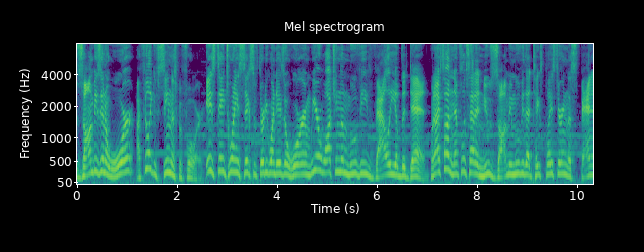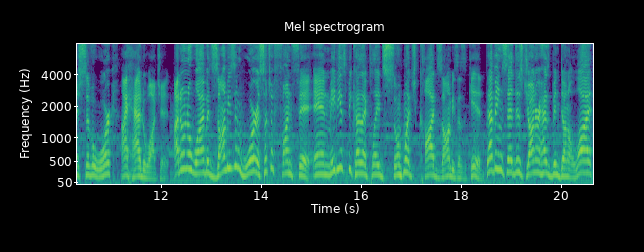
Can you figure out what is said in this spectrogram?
Zombies in a war? I feel like I've seen this before. It's day 26 of 31 Days of Horror and we are watching the movie Valley of the Dead. When I saw Netflix had a new zombie movie that takes place during the Spanish Civil War, I had to watch it. I don't know why, but zombies in war is such a fun fit, and maybe it's because I played so much COD Zombies as a kid. That being said, this genre has been done a lot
